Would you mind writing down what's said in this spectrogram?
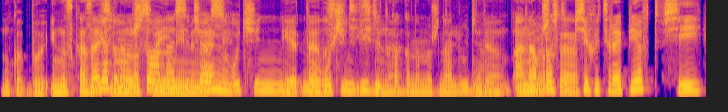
ну как бы иносказательно, Я думаю, но что своими она именами. сейчас очень, и это ну, очень видит, как она нужна людям. Да. Она просто что... психотерапевт всей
